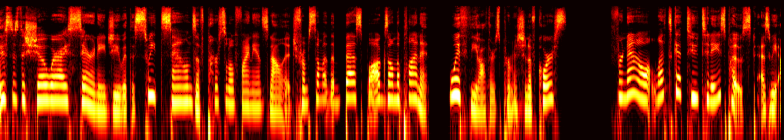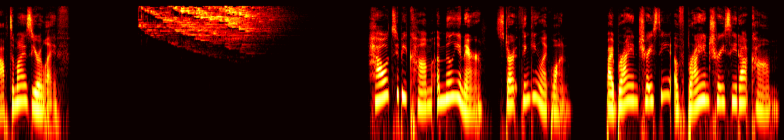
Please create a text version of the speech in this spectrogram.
This is the show where I serenade you with the sweet sounds of personal finance knowledge from some of the best blogs on the planet, with the author's permission, of course. For now, let's get to today's post as we optimize your life. How to Become a Millionaire Start Thinking Like One by Brian Tracy of briantracy.com.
